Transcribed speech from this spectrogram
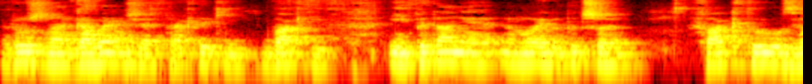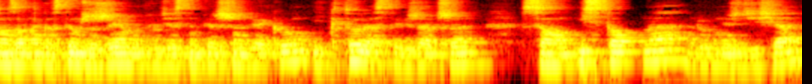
różne gałęzie praktyki bhakti. I pytanie moje dotyczy faktu związanego z tym, że żyjemy w XXI wieku i które z tych rzeczy są istotne również dzisiaj,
